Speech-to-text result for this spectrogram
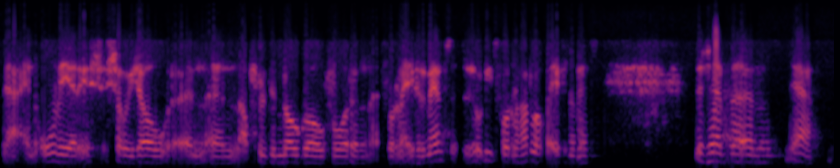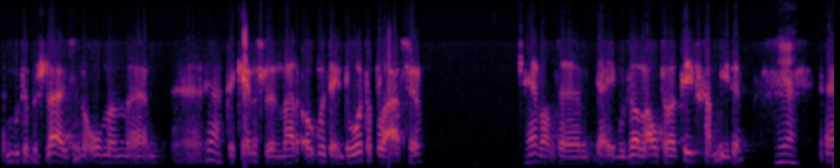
Ja, en onweer is sowieso een, een absolute no-go voor een, voor een evenement. Dus ook niet voor een hardloop-evenement. Dus we hebben ehm, ja, moeten besluiten om hem ehm, eh, ja, te cancelen, maar ook meteen door te plaatsen. Want ehm, ja, je moet wel een alternatief gaan bieden. Ja. Eh,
